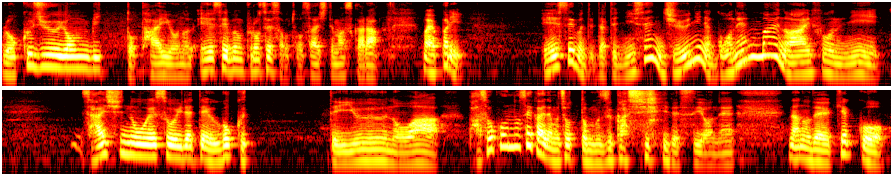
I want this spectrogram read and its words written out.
64ビット対応の A7 プロセッサーを搭載してますから、まあ、やっぱり A7 ってだって2012年5年前の iPhone に最新の OS を入れて動くっていうのはパソコンの世界でもちょっと難しいですよね。なので結構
